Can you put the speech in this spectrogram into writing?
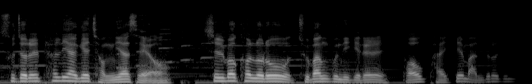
수저를 편리하게 정리하세요. 실버 컬러로 주방 분위기를 더욱 밝게 만들어줍니다.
